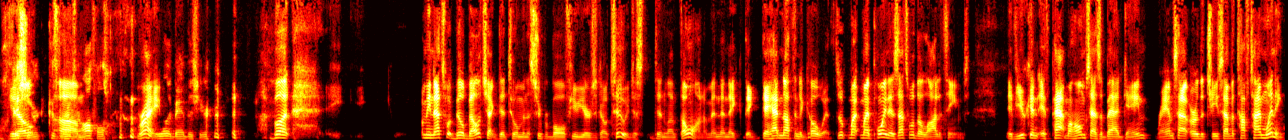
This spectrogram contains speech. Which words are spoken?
Well, you this know, because the Rams um, are awful, right? really bad this year. but I mean, that's what Bill Belichick did to him in the Super Bowl a few years ago too. He just didn't let him throw on him, and then they they they had nothing to go with. So my, my point is that's with a lot of teams. If you can, if Pat Mahomes has a bad game, Rams have or the Chiefs have a tough time winning.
